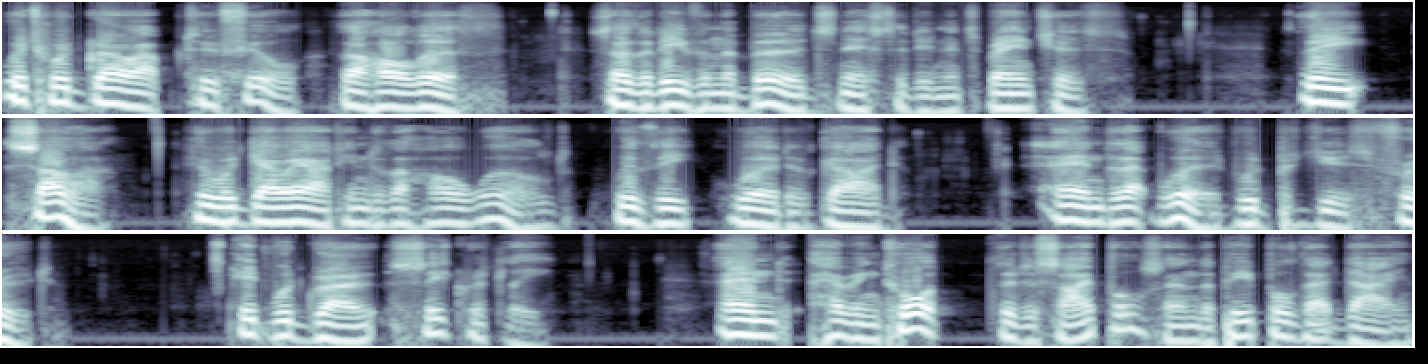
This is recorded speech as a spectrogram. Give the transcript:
which would grow up to fill the whole earth, so that even the birds nested in its branches. The sower, who would go out into the whole world with the word of God, and that word would produce fruit. It would grow secretly. And having taught the disciples and the people that day,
